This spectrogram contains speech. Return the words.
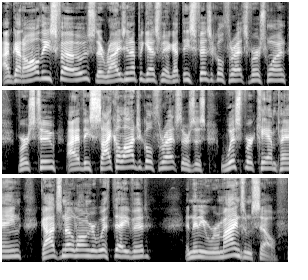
I've got all these foes. They're rising up against me. I got these physical threats, verse 1. Verse 2, I have these psychological threats. There's this whisper campaign. God's no longer with David. And then he reminds himself,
